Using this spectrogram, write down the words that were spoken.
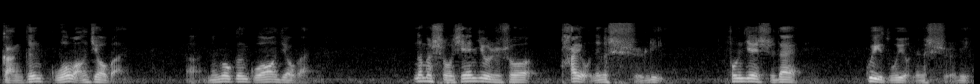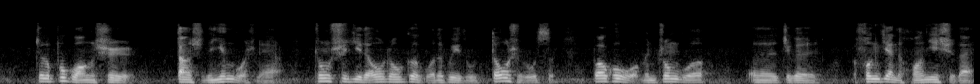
敢跟国王叫板啊？能够跟国王叫板，那么首先就是说他有那个实力。封建时代贵族有那个实力，这个不光是当时的英国是那样，中世纪的欧洲各国的贵族都是如此，包括我们中国呃这个封建的黄金时代、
